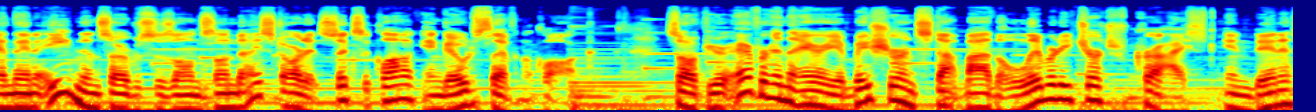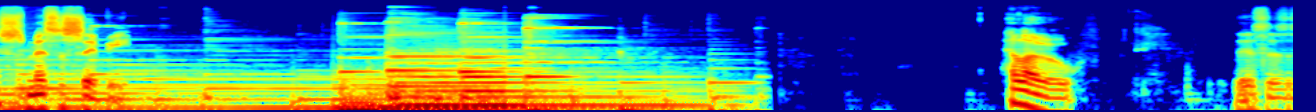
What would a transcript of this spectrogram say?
And then evening services on Sunday start at 6 o'clock and go to 7 o'clock. So if you're ever in the area, be sure and stop by the Liberty Church of Christ in Dennis, Mississippi. Hello, this is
